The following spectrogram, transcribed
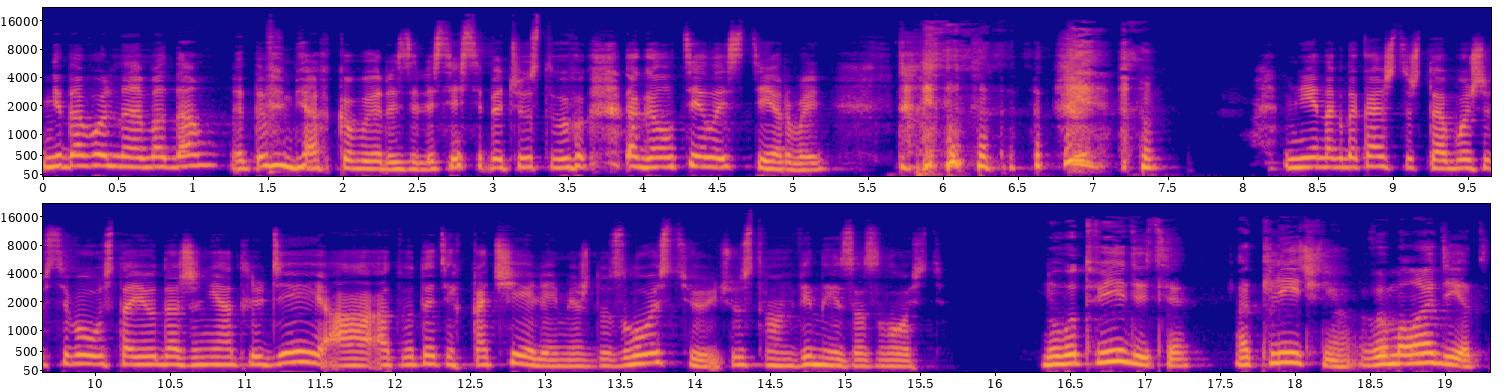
Недовольная мадам, это вы мягко выразились. Я себя чувствую оголтелой стервой. Мне иногда кажется, что я больше всего устаю даже не от людей, а от вот этих качелей между злостью и чувством вины за злость. Ну вот видите, отлично, вы молодец.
